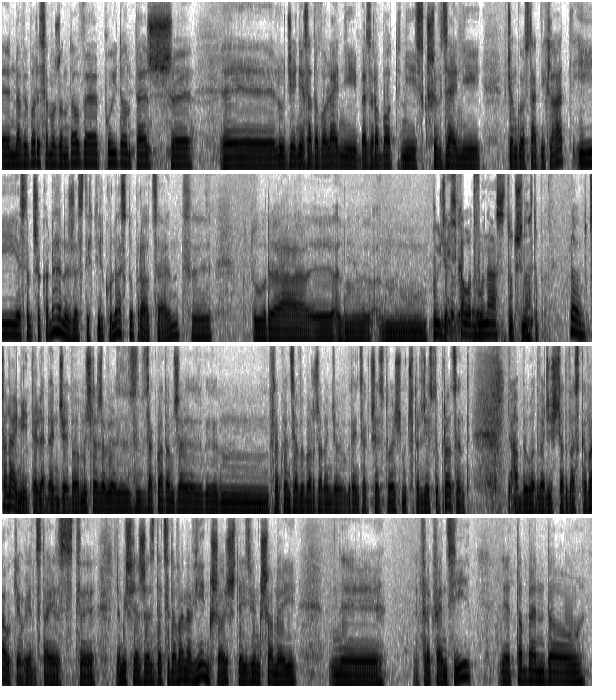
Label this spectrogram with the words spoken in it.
y, na wybory samorządowe pójdą też ludzie niezadowoleni, bezrobotni, skrzywdzeni w ciągu ostatnich lat i jestem przekonany, że z tych kilkunastu procent, która y, mm, pójdzie Jest do około 12-13%. no, co najmniej tyle będzie, bo myślę, że zakładam, że frekwencja wyborcza będzie w granicach 38-40%, a było 22 z kawałkiem, więc to jest, y, no myślę, że zdecydowana większość tej zwiększonej y, frekwencji y, to będą y,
